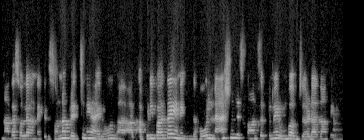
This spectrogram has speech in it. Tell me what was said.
நான் தான் சொல்ல வந்தேன். இது சொன்னா பிரச்சனை ஆயிரும். அப்படி பார்த்தா எனக்கு இந்த ஹோல் நேஷனலிஸ்ட் கான்செப்டுமே ரொம்ப அப்சர்டா தான் தெரியும்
